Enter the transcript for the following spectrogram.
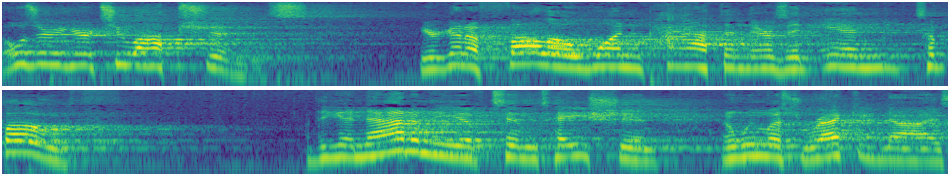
Those are your two options. You're going to follow one path and there's an end to both. The anatomy of temptation, and we must recognize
